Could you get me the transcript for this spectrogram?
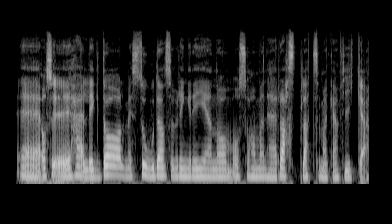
eh, och eh, härlig dal med sodan som ringer igenom och så har man den här rastplatsen man kan fika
